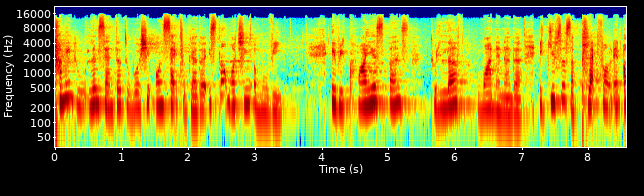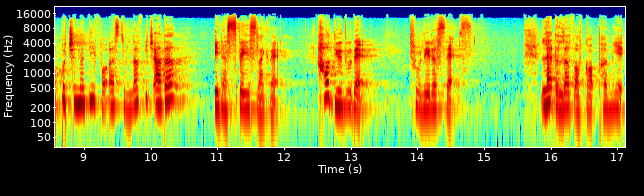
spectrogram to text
Coming to Woodlands Centre to worship on site together is not watching a movie. It requires us to love one another. It gives us a platform, an opportunity for us to love each other in a space like that. How do you do that? Through little steps. Let the love of God permeate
